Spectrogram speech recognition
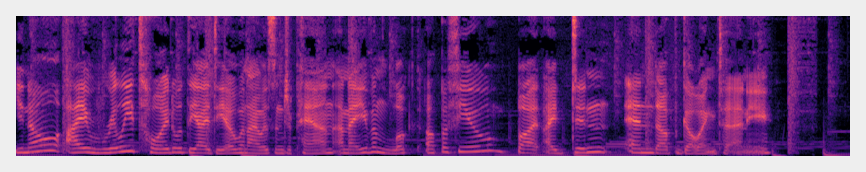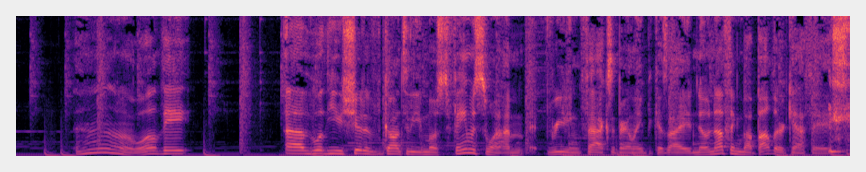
You know, I really toyed with the idea when I was in Japan, and I even looked up a few, but I didn't end up going to any. Oh, well, they. Uh, well, you should have gone to the most famous one. I'm reading facts apparently because I know nothing about butler cafes,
